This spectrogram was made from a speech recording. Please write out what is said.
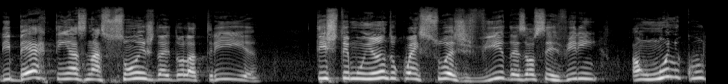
Libertem as nações da idolatria. Testemunhando com as suas vidas ao servirem a um único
